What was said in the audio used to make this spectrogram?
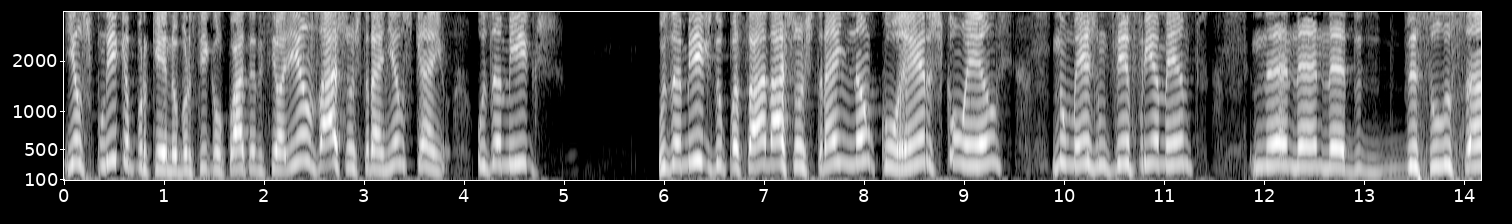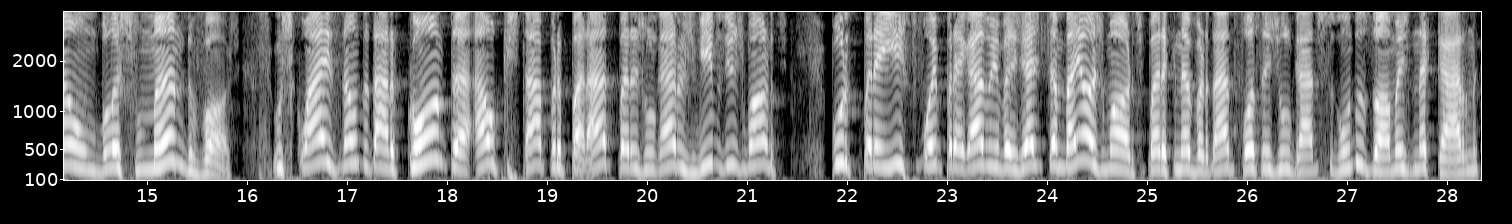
E ele explica porque no versículo 4 ele diz: olha, eles acham estranho, eles quem? Os amigos. Os amigos do passado acham estranho não correres com eles no mesmo desenfriamento, na, na, na dissolução, blasfemando vós, os quais hão de dar conta ao que está preparado para julgar os vivos e os mortos. Porque para isto foi pregado o Evangelho também aos mortos, para que na verdade fossem julgados segundo os homens na carne,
